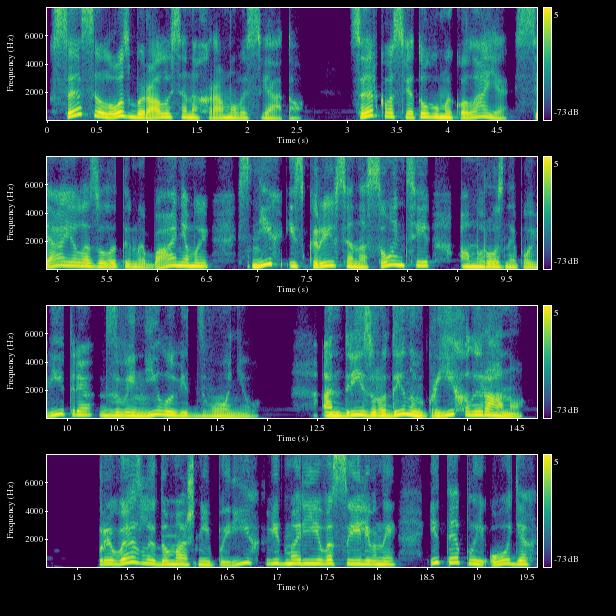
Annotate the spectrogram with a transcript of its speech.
все село збиралося на храмове свято. Церква святого Миколая сяяла золотими банями, сніг іскрився на сонці, а морозне повітря дзвеніло від дзвонів. Андрій з родиною приїхали рано. Привезли домашній пиріг від Марії Васильівни і теплий одяг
